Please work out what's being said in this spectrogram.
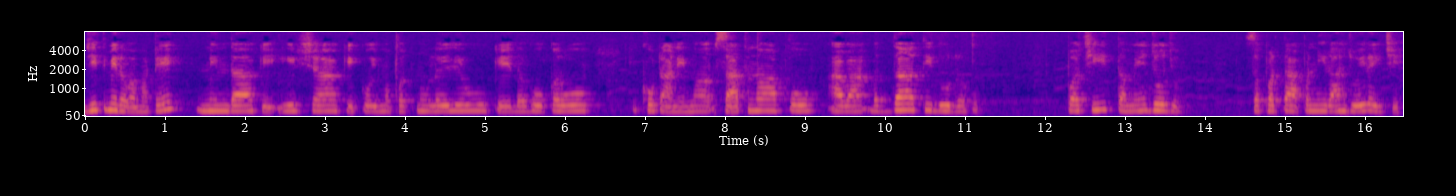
જીત મેળવવા માટે નિંદા કે ઈર્ષા કે કોઈ મફતનું લઈ લેવું કે દગો કરવો ખોટાને ન, સાથ ન આપવો આવા બધાથી દૂર રહો. પછી તમે જોજો, સફળતા આપણની રાહ જોઈ રહી છે.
